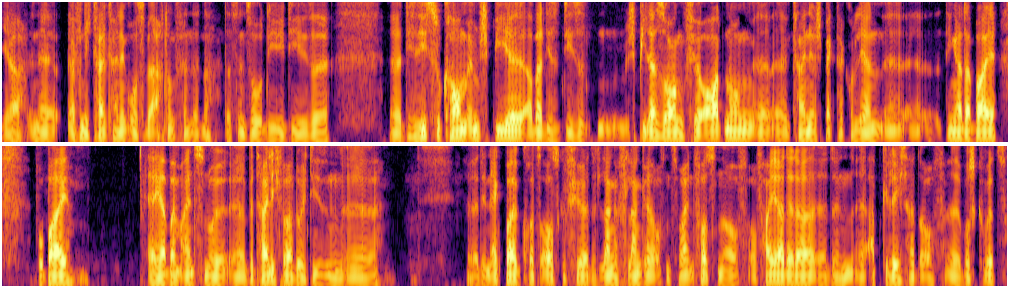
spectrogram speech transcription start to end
ja, in der Öffentlichkeit keine große Beachtung findet. Ne? Das sind so die, diese, äh, die siehst du kaum im Spiel, aber diese, diese Spieler sorgen für Ordnung, äh, äh keine spektakulären äh, äh, Dinger dabei. Wobei er ja beim 1-0 äh, beteiligt war durch diesen den Eckball kurz ausgeführt, lange Flanke auf den zweiten Pfosten auf, auf Haier, der da äh, den äh, abgelegt hat auf äh, Wuschkowitz.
